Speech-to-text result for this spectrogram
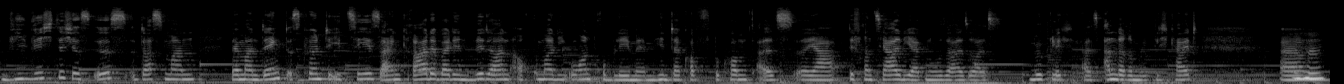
wie wichtig es ist, dass man, wenn man denkt, es könnte IC sein, gerade bei den Widdern auch immer die Ohrenprobleme im Hinterkopf bekommt als äh, ja, Differentialdiagnose, also als möglich, als andere Möglichkeit. Ähm, mhm.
